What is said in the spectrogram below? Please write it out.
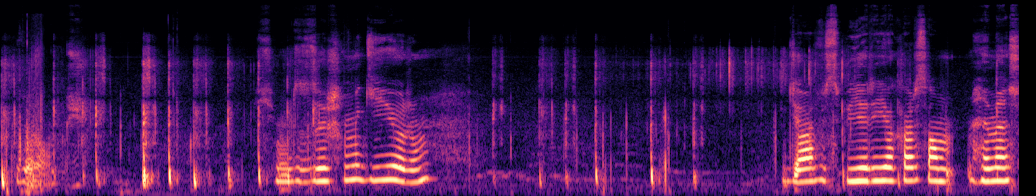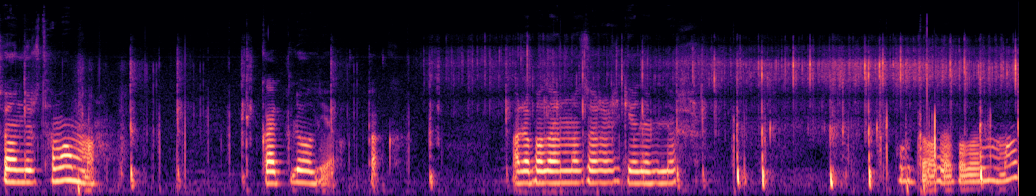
Çok güzel olmuş. Şimdi zırhımı giyiyorum. Jarvis bir yeri yakarsam hemen söndür tamam mı? Dikkatli ol ya. Bak. Arabalarıma zarar gelebilir. Burada arabalarım var.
